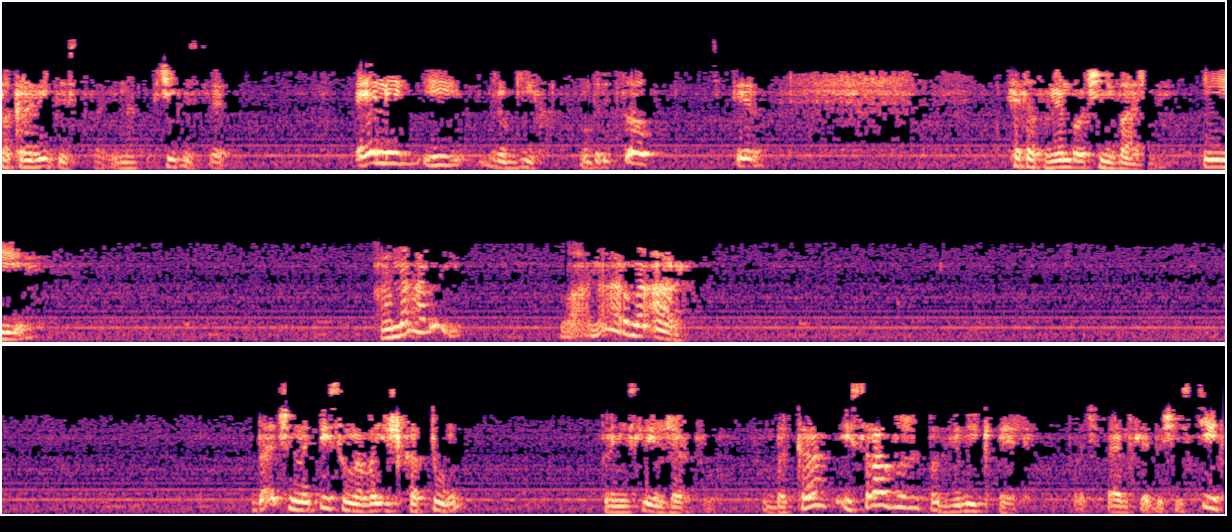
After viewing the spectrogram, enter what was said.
покровительство и на попечительстве Эли и других мудрецов. Теперь этот момент очень важный. И Анар, Анар Наар. Дальше написано Ваишкату, принесли жертву быка и сразу же подвели к Эли. Прочитаем следующий стих.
